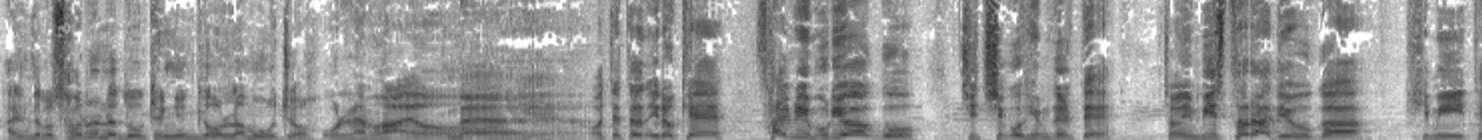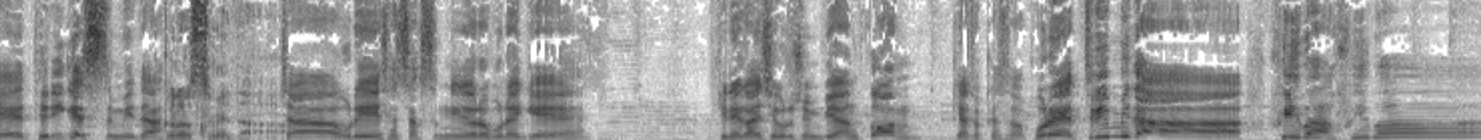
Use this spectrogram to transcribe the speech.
아니 근데 뭐 서른에도 갱년기가 올라면 오죠. 올라면 와요. 네. 예. 어쨌든 이렇게 삶이 무료하고 지치고 힘들 때 저희 미스터 라디오가 힘이 돼 드리겠습니다. 그렇습니다. 자, 우리 새싹 승객 여러분에게 기내 간식으로 준비한 껌 계속해서 보내드립니다. 휘바, 휘바.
